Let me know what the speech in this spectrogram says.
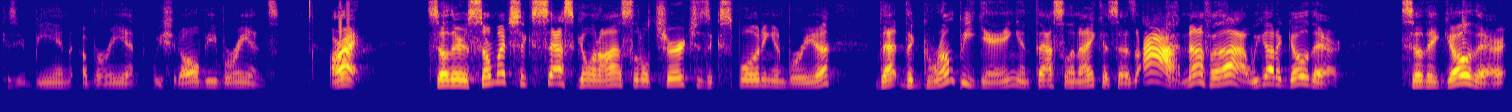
because you're being a Berean. We should all be Bereans. All right. So there's so much success going on. This little church is exploding in Berea that the grumpy gang in Thessalonica says, ah, enough of that. We got to go there. So they go there,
